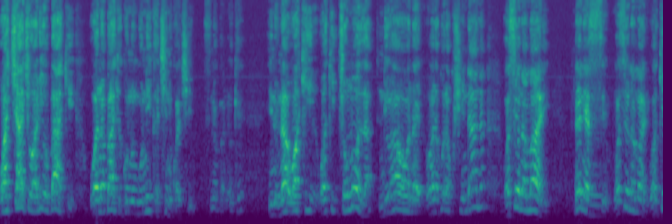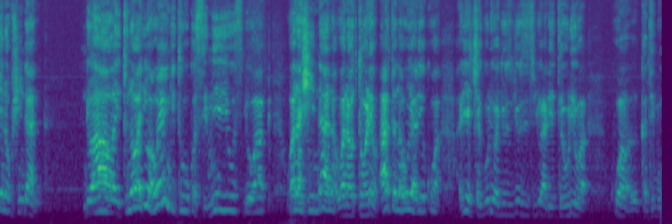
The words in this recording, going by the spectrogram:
wachache waliobaki wanabaki kunungunika chini kwa chini, si ndio bana? Okay, you know, na waki wakichomoza ndio hao wana- wanakwenda kushindana, wasio na mali. Ndani ya CCM, wasio na mali wakienda kushindana. Ndio hawa tunawajua wengi tu huko Simiyu sijui wapi. Wanashindana wanatolewa. Hata na huyu aliyekuwa aliyechaguliwa juzi juzi sijui aliyeteuliwa kuwa katibu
